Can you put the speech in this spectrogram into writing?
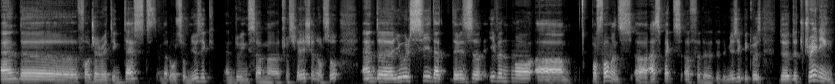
and uh, for generating texts, but also music and doing some uh, translation also. And uh, you will see that there is uh, even more um, performance aspects of the, the, the, music because the, the training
